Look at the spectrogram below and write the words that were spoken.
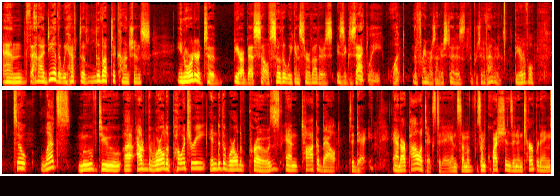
and that idea that we have to live up to conscience in order to be our best self, so that we can serve others, is exactly what the framers understood as the pursuit of happiness. Beautiful. So let's move to uh, out of the world of poetry into the world of prose and talk about today and our politics today and some of some questions in interpreting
